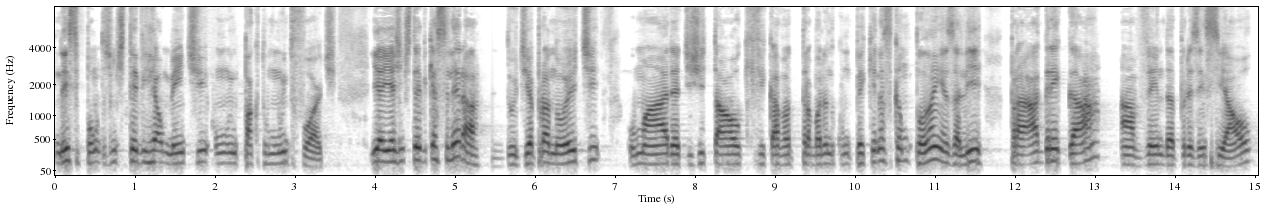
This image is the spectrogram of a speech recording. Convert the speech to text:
nesse ponto, a gente teve realmente um impacto muito forte. E aí a gente teve que acelerar. Do dia para a noite, uma área digital que ficava trabalhando com pequenas campanhas ali para agregar a venda presencial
